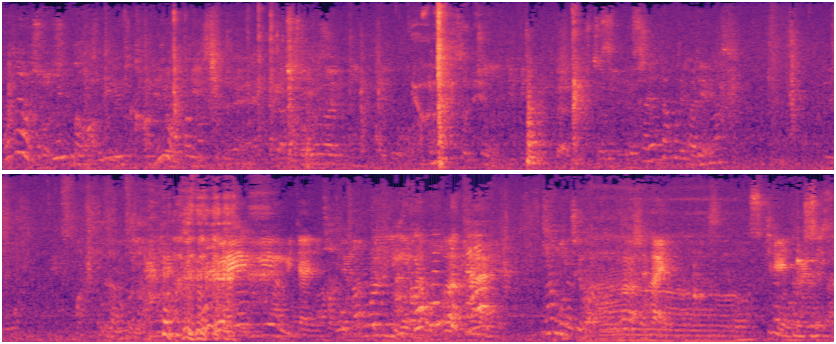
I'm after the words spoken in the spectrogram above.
わざわざ店舗を言う人いるのかな。されたことあります。クレーンゲームみたいに、ここにもここが、はい、何をはい、綺麗に取れました。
